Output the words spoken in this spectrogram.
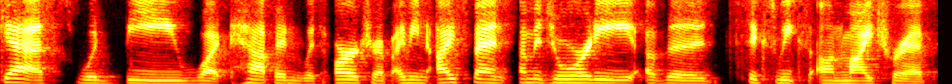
guess would be what happened with our trip. I mean, I spent a majority of the six weeks on my trip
